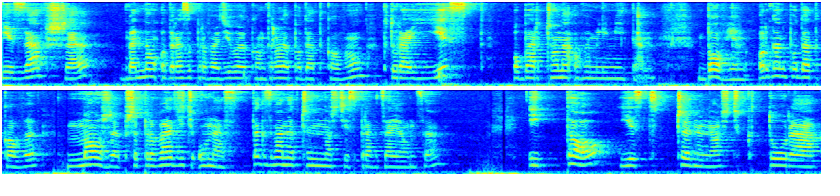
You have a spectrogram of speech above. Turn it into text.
nie zawsze będą od razu prowadziły kontrolę podatkową, która jest obarczona owym limitem, bowiem organ podatkowy może przeprowadzić u nas tak zwane czynności sprawdzające i to jest czynność, która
